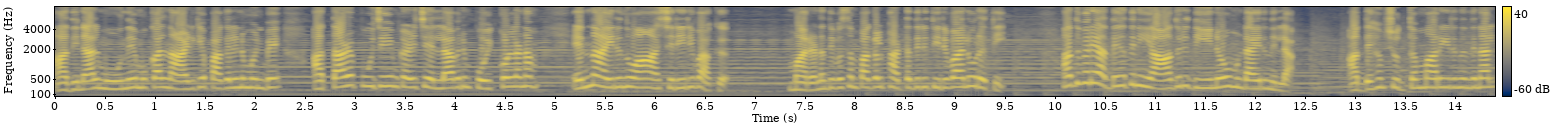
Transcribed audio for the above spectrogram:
അതിനാൽ മൂന്നേ മുക്കാൽ നാഴിക പകലിനു മുൻപേ അത്താഴ പൂജയും കഴിച്ച് എല്ലാവരും പോയിക്കൊള്ളണം എന്നായിരുന്നു ആ അശരീരി വാക്ക് മരണ ദിവസം പകൽ ഭട്ടതിരി തിരുവാലൂർ എത്തി. അതുവരെ അദ്ദേഹത്തിന് യാതൊരു ദീനവും ഉണ്ടായിരുന്നില്ല. അദ്ദേഹം ശുദ്ധം മാറിയിരുന്നതിനാൽ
